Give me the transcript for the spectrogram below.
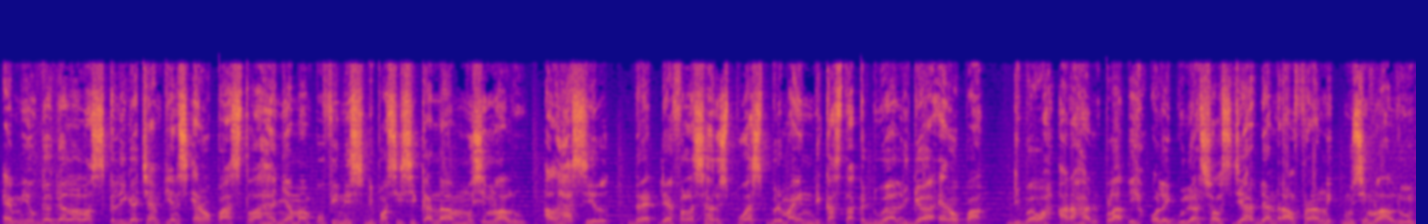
MU gagal lolos ke Liga Champions Eropa setelah hanya mampu finish di posisi ke-6 musim lalu. Alhasil, Red Devils harus puas bermain di kasta kedua Liga Eropa. Di bawah arahan pelatih Ole Gunnar Solskjaer dan Ralf Rangnick musim lalu,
